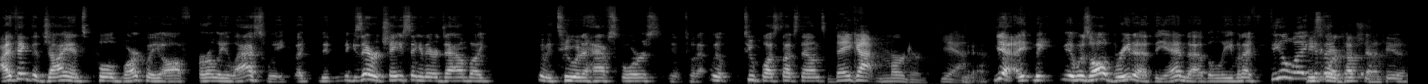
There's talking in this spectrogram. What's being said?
I think the Giants pulled Barkley off early last week, like because they were chasing and they were down by maybe two and a half scores, you know, two, and a half, two plus touchdowns. They got murdered. Yeah, yeah, yeah it, it, was all Breida at the end, I believe, and I feel like he scored a touchdown too.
